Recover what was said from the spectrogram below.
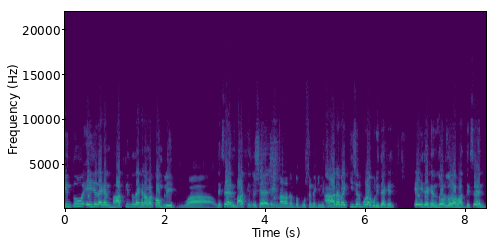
কিন্তু এই যে দেখেন ভাত কিন্তু দেখেন আমার কমপ্লিট ওয়াও। দেখছেন? ভাত কিন্তু শেষ। নাড়া দেন তো পুড়ছে নাকি আরে ভাই কিসের পুরাপুরি? দেখেন। এই দেখেন জর্জরা ভাত দেখছেন?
